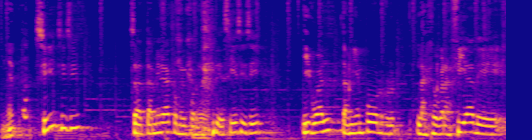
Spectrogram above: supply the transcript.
¿Neta? Sí, sí, sí. O sea, también era como importante, sí, sí, sí. Igual, también por la geografía de,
